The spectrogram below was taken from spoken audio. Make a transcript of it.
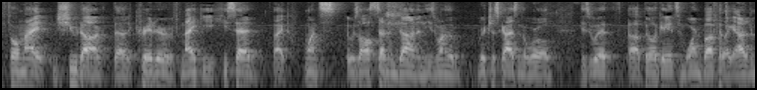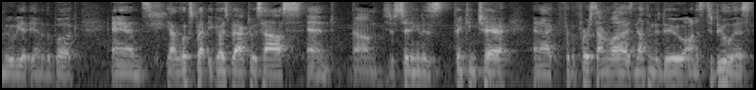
Phil Knight and Shoe Dog, the creator of Nike, he said like once it was all said and done, and he's one of the richest guys in the world. He's with uh, Bill Gates and Warren Buffett, like out of the movie at the end of the book, and yeah, looks back. He goes back to his house and um, he's just sitting in his thinking chair, and like for the first time in a while, he has nothing to do on his to do list,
